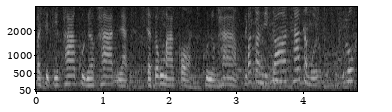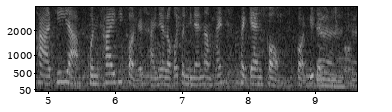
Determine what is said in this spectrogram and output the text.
ประสิทธิภาพคุณภาพเนี่ยจะต้องมาก่อนคุณภาพ เพราะตอนนี้ก็ถ้าสมมติลูกค้าที่อยากคนไข้ที่ก่อนจะใช้เนี่ยเราก็จะมีแนะนำให้สแกนกล่องก่อนที่จะฉีดอ่าใช่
